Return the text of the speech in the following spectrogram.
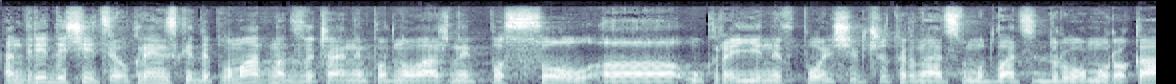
Андрій Дещиця, український дипломат, надзвичайний повноважний посол е, України в Польщі в 14-22 роках.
